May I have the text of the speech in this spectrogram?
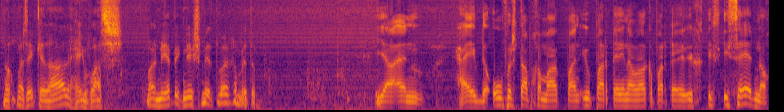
Nogmaals, ik herhaal, hij was. Maar nu heb ik niks meer te maken met hem. Ja, en hij heeft de overstap gemaakt van uw partij naar welke partij? Is, is hij het nog?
